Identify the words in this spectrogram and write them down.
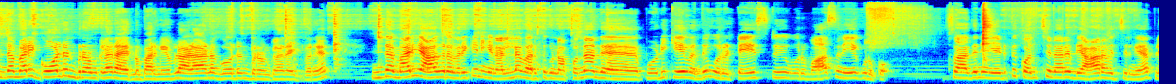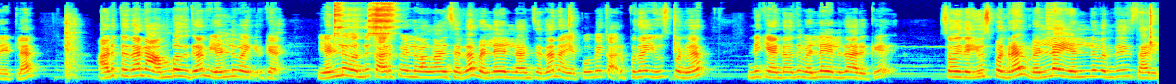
இந்த மாதிரி கோல்டன் ப்ரௌன் கலர் ஆயிடணும் பாருங்கள் எவ்வளோ அழகான கோல்டன் ப்ரௌன் கலர் ஆகிட்டு பாருங்கள் இந்த மாதிரி ஆகுற வரைக்கும் நீங்கள் நல்லா வறுத்துக்கணும். அப்போ தான் அந்த பொடிக்கே வந்து ஒரு டேஸ்ட்டு ஒரு வாசனையே கொடுக்கும். ஸோ அதை நீங்கள் எடுத்து கொஞ்ச நேரம் இப்படி ஆற வச்சுருங்க பிளேட்டில் அடுத்ததாக நான் ஐம்பது கிராம் எள்ளு வாங்கியிருக்கேன். எள்ளு வந்து கருப்பு எள்ளு வாங்கினாலும் சரி தான் வெள்ளை எள்ளுனாலும் சரி தான் நான் எப்போவுமே கருப்பு தான் யூஸ் பண்ணுவேன். இன்றைக்கி என்கிட்ட வந்து வெள்ளை எள்ளு தான் இருக்குது ஸோ இதை யூஸ் பண்ணுறேன் வெள்ளை எள்ளு வந்து சாரி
